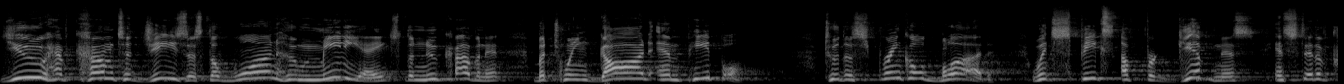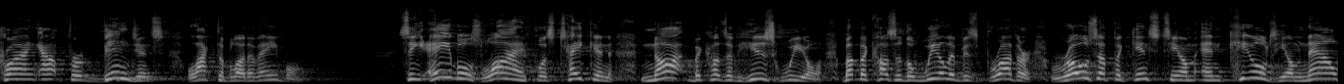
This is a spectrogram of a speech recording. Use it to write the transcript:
You have come to Jesus, the one who mediates the new covenant between God and people, to the sprinkled blood which speaks of forgiveness instead of crying out for vengeance like the blood of Abel. See, Abel's life was taken not because of his will, but because of the will of his brother, rose up against him and killed him. Now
